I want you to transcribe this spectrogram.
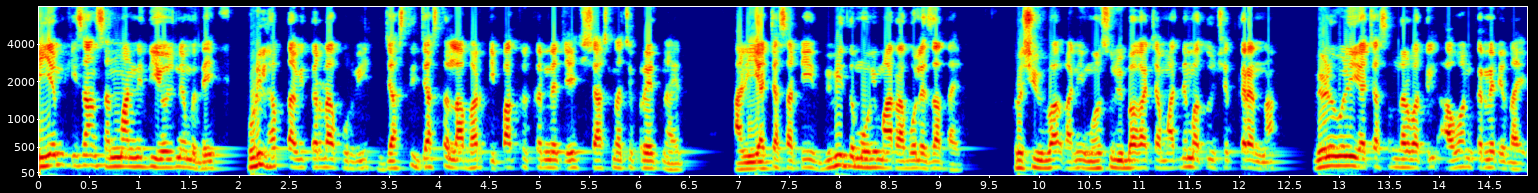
पीएम किसान सन्मान निधी योजनेमध्ये पुढील हप्ता वितरणापूर्वी जास्तीत जास्त लाभार्थी पात्र करण्याचे शासनाचे प्रयत्न आहेत आणि याच्यासाठी विविध मोहिमा राबवल्या जात आहेत. कृषी विभाग आणि महसूल विभागाच्या माध्यमातून शेतकऱ्यांना वेळोवेळी याच्या संदर्भातील आवाहन करण्यात येत आहे.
